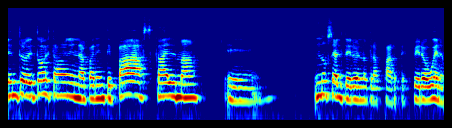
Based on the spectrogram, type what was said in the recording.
dentro de todo estaban en aparente paz, calma, eh, no se alteró en otras partes, pero bueno,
